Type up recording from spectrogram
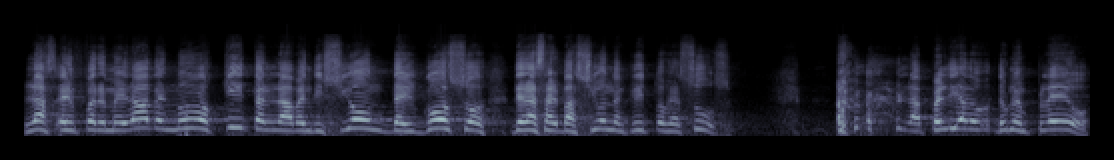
Las enfermedades no nos quitan la bendición del gozo de la salvación en Cristo Jesús. la pérdida de un empleo,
